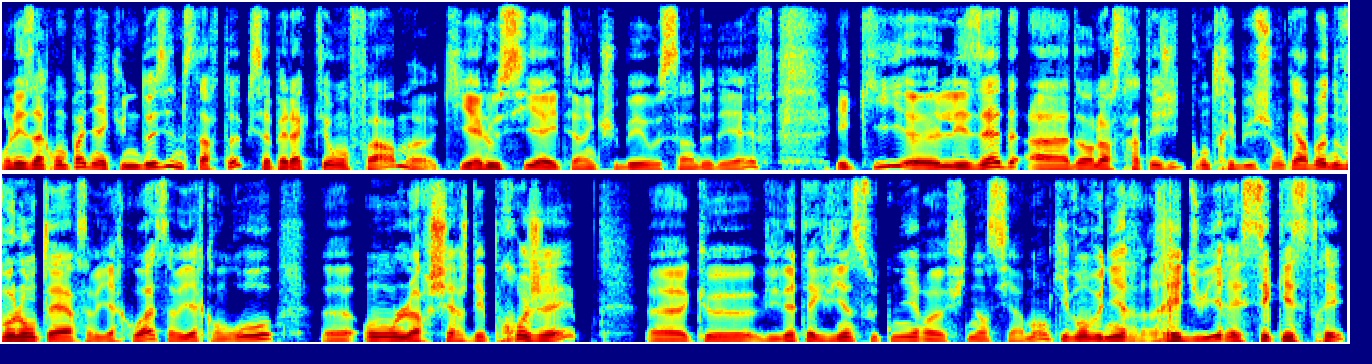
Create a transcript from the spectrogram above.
On les accompagne avec une deuxième startup qui s'appelle Acteon Farm, qui elle aussi a été incubée au sein d'EDF et qui euh, les aide à, dans leur stratégie de contribution carbone volontaire. Ça veut dire quoi? Ça veut dire qu'en gros, euh, on leur cherche des projets euh, que Vivatech vient soutenir financièrement, qui vont venir réduire et séquestrer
